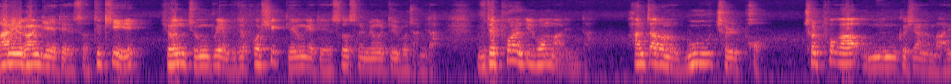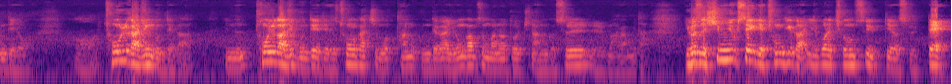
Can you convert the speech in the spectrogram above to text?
한일 관계에 대해서 특히 현 정부의 무대포식 대응에 대해서 설명을 드리고자 합니다. 무대포는 일본 말입니다. 한자로는 무철포, 철포가 없는 것이라는 말인데요. 어, 총을 가진 군대가 있는 총을 가진 군대에 대해서 총을 갖지 못한 군대가 용감성만으로 돌진하는 것을 말합니다. 이것은 16세기에 총기가 일본에 처음 수입되었을 때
